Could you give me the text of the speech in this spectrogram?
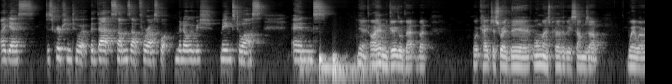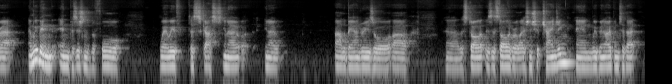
I guess, description to it, but that sums up for us what monogamish means to us. And Yeah, I hadn't Googled that, but what Kate just read there almost perfectly sums up where we're at. And we've been in positions before where we've discussed, you know, you know, are the boundaries or are uh, the style is the style of a relationship changing, and we've been open to that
